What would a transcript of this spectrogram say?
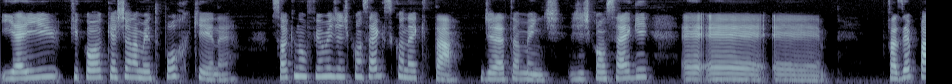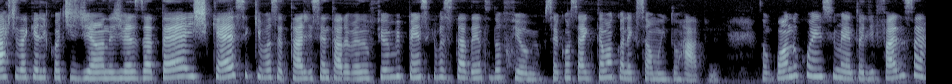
E aí ficou o questionamento por quê, né? Só que no filme a gente consegue se conectar diretamente. A gente consegue é, é, é, fazer parte daquele cotidiano. Às vezes até esquece que você está ali sentado vendo o filme e pensa que você está dentro do filme. Você consegue ter uma conexão muito rápida. Então, quando o conhecimento ele faz essa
